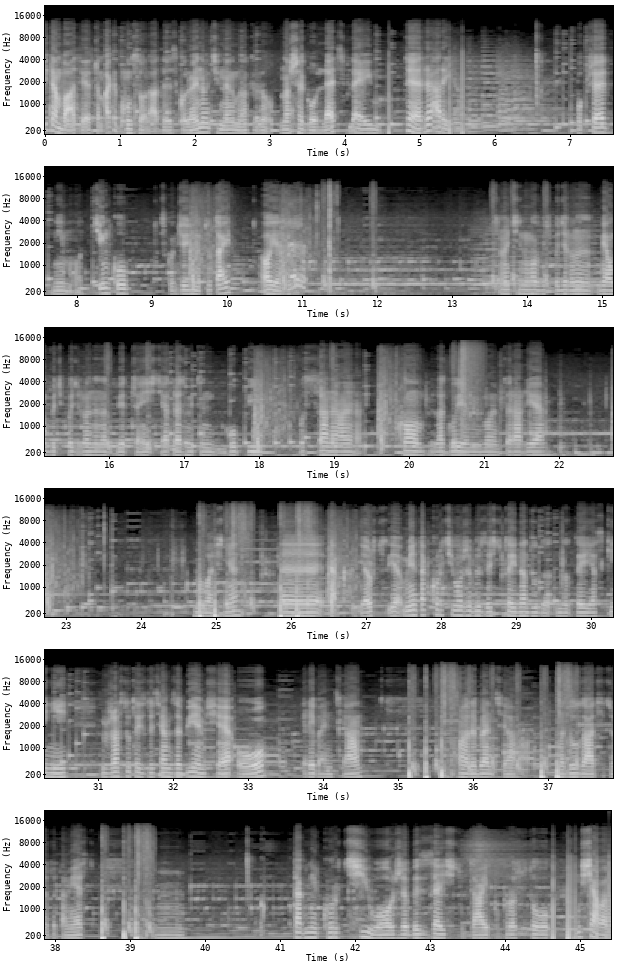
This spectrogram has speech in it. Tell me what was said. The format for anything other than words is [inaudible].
Witam was, jestem Agat Konsola, to jest kolejny odcinek naszego, naszego Let's Play Terraria. W poprzednim odcinku skończyliśmy tutaj. O Jezus. Ten odcinek miał być podzielony, miał być podzielony na dwie części, a teraz mi ten głupi postrany komp laguje mi moją terrarię. No właśnie. Eee, tak, ja już, ja, mnie tak korciło, żeby zejść tutaj na dół do, do tej jaskini. Już raz tutaj zleciałem, zabiłem się. O, rybencja. O, rybencja. Meduza, czy co to tam jest. Mm. Tak mnie korciło, żeby zejść tutaj, po prostu musiałem.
